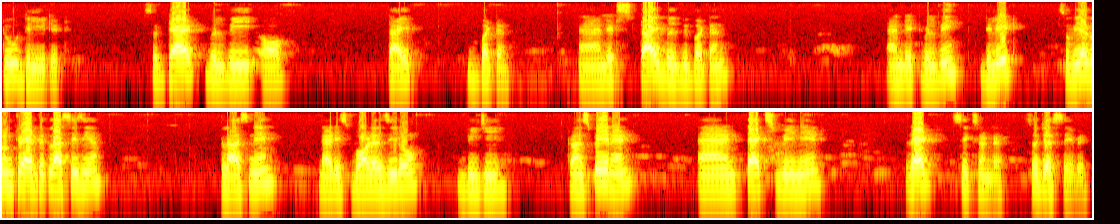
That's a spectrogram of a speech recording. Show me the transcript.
to delete it so that will be of type button. And its type will be button. And it will be delete. So we are going to add the classes here. Class name that is border 0 bg transparent and text we need red 600 so just save it.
